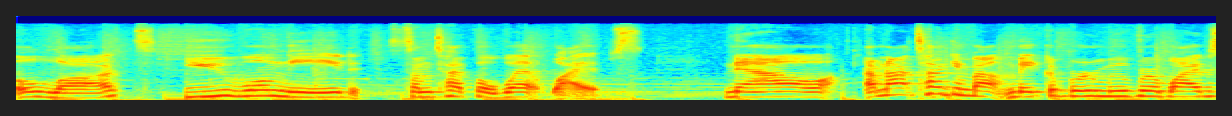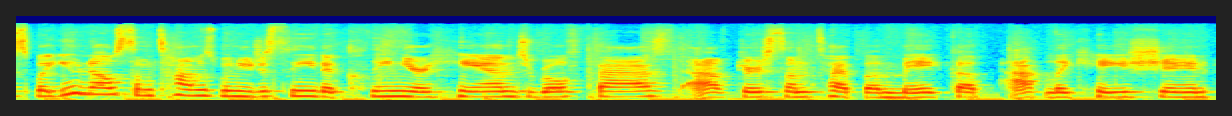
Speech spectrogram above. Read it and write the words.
a lot, you will need some type of wet wipes. Now, I'm not talking about makeup remover wipes, but you know sometimes when you just need to clean your hands real fast after some type of makeup application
